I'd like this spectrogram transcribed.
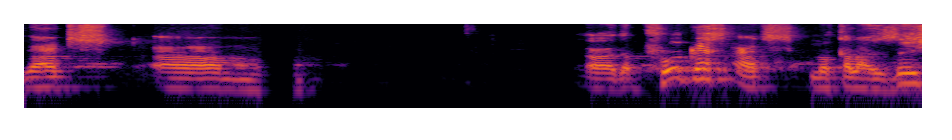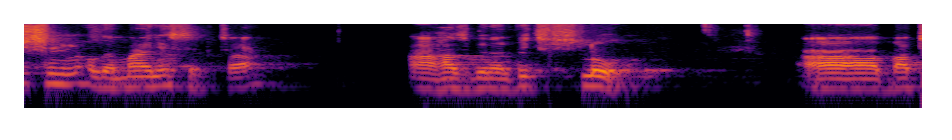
that um, uh, the progress at localization of the mining sector uh, has been a bit slow. but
